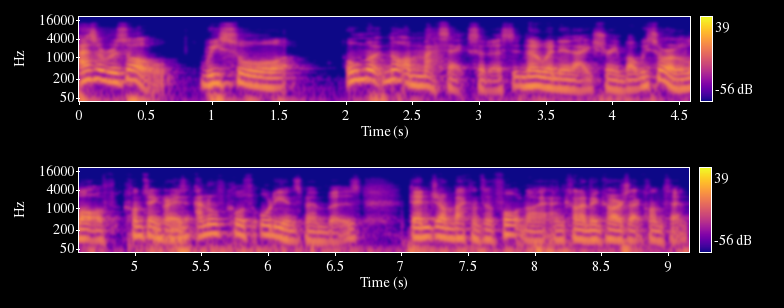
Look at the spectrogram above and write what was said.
As a result, we saw almost not a mass exodus, nowhere near that extreme, but we saw a lot of content creators Mm-hmm. and of course audience members then jump back onto Fortnite and kind of encourage that content.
